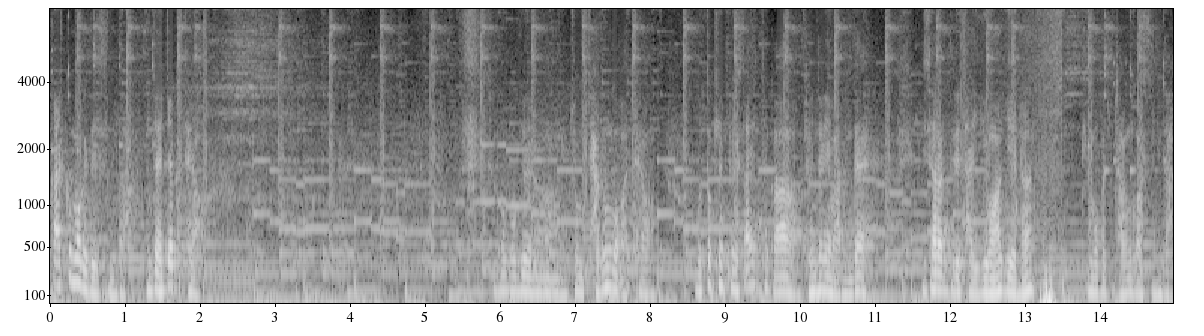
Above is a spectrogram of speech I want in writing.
깔끔하게 되어 있습니다. 굉장히 깨끗해요. 제가 보기에는 좀 작은 것 같아요. 오토캠핑 사이트가 굉장히 많은데 이 사람들이 다 이용하기에는 규모가 좀 작은 것 같습니다.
